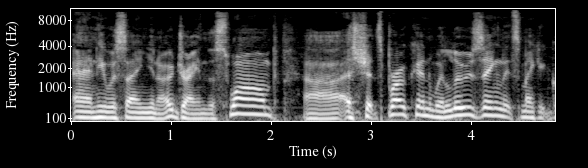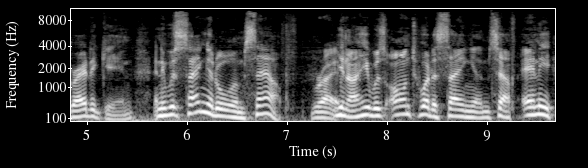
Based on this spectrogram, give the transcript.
and he was saying you know drain the swamp, uh, shit's broken, we're losing, let's make it great again. And he was saying it all himself. Right. You know, he was on Twitter saying it himself, and he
